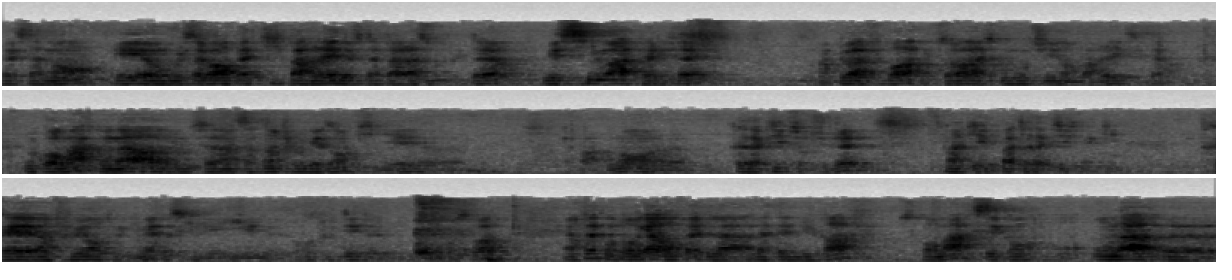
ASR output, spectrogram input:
récemment, et on voulait savoir en fait qui parlait de cette affaire-là sur Twitter, mais six mois après les faits, un peu à froid pour savoir est-ce qu'on continue d'en parler, etc. Donc on remarque qu'on a un certain Gazan qui est apparemment très actif sur le sujet, enfin qui n'est pas très actif, mais qui est très influent entre guillemets, parce qu'il est, retweeté de, de soi. Et en fait, quand on regarde en fait la, tête du graphe, ce qu'on remarque, c'est qu'on a euh,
